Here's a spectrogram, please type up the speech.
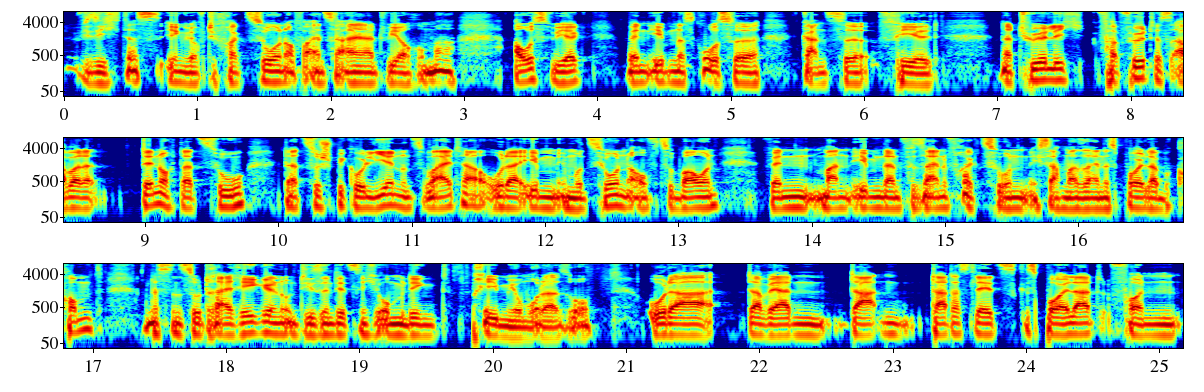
wie sich das irgendwie auf die Fraktion, auf Einzeleinheit, wie auch immer auswirkt, wenn eben das große Ganze fehlt. Natürlich verführt es aber dennoch dazu, da zu spekulieren und so weiter oder eben Emotionen aufzubauen, wenn man eben dann für seine Fraktion, ich sag mal, seine Spoiler bekommt. Und das sind so drei Regeln und die sind jetzt nicht unbedingt Premium oder so. Oder da werden Daten, Dataslates gespoilert von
